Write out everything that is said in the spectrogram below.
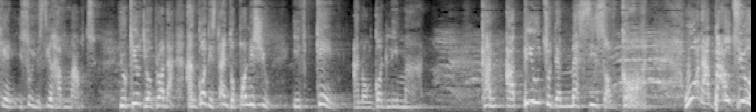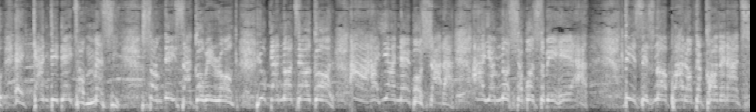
Cain, so you still have mouth. You killed your brother, and God is trying to punish you. If Cain, an ungodly man, can appeal to the mercies of God, what about you, a candidate of mercy? Some things are going wrong. You cannot tell God, ah, I am not supposed to be here. This is not part of the covenant.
